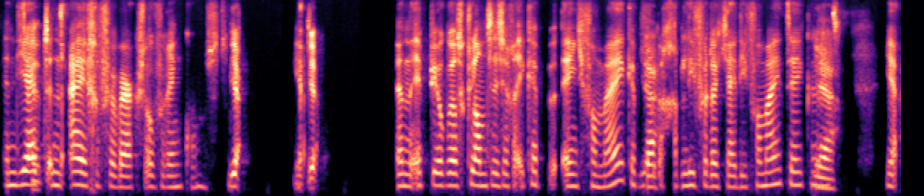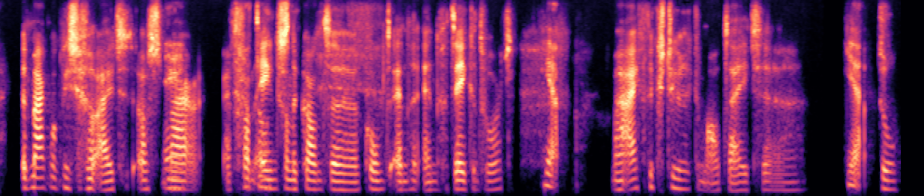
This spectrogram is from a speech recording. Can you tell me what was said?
en jij hebt een eigen verwerksovereenkomst? Ja. ja. ja. En heb je ook wel eens klanten die zeggen, ik heb eentje van mij, ik heb ja. liever dat jij die van mij tekent? Ja. ja. Het maakt me ook niet zoveel uit als het maar van een van de kanten komt en, en getekend wordt. Ja. Maar eigenlijk stuur ik hem altijd uh, ja. toe.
